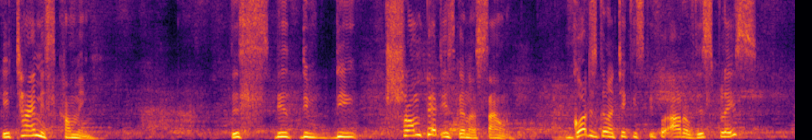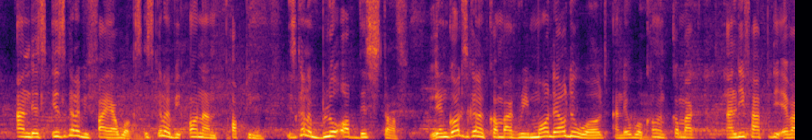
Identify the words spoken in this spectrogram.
the time is coming. This, the, the, the trumpet is going to sound. God is going to take his people out of this place, and it's going to be fireworks. It's going to be on and popping. It's going to blow up this stuff. Then God is going to come back, remodel the world, and they will come, come back and live happily ever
